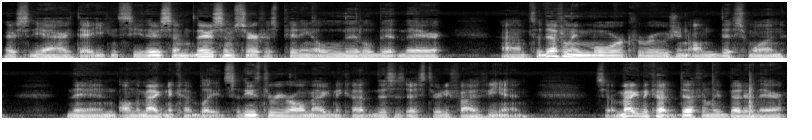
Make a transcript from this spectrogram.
There's yeah, right there. You can see there's some there's some surface pitting a little bit there. Um, so definitely more corrosion on this one than on the MagnaCut blade. So these three are all MagnaCut. This is S35VN. So MagnaCut definitely better there.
